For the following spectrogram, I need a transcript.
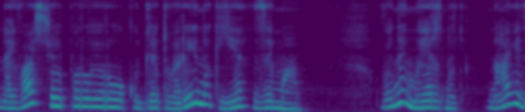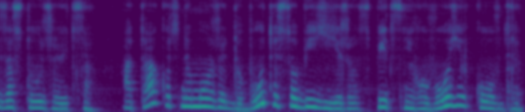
найважчою порою року для тваринок є зима. Вони мерзнуть, навіть застуджуються, а також не можуть добути собі їжу з-під снігової ковдри.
